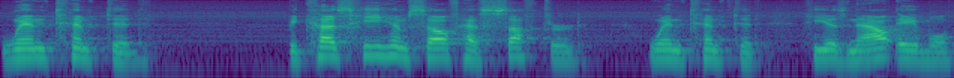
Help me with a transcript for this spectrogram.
when tempted, because he himself has suffered when tempted, he is now able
